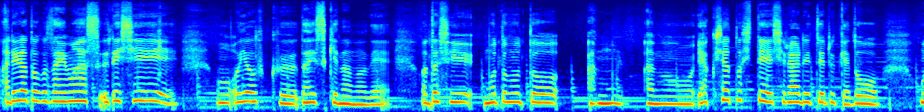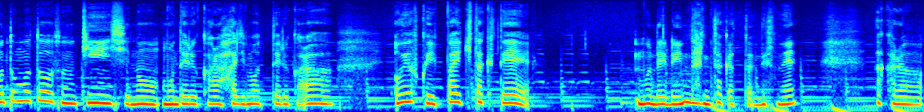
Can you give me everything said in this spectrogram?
ありがとうございます。嬉しい。もうお洋服大好きなので、私もともとあのあの役者として知られてるけど、もともとそのティーン誌のモデルから始まってるから、お洋服いっぱい着たくてモデルになりたかったんですね。だから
